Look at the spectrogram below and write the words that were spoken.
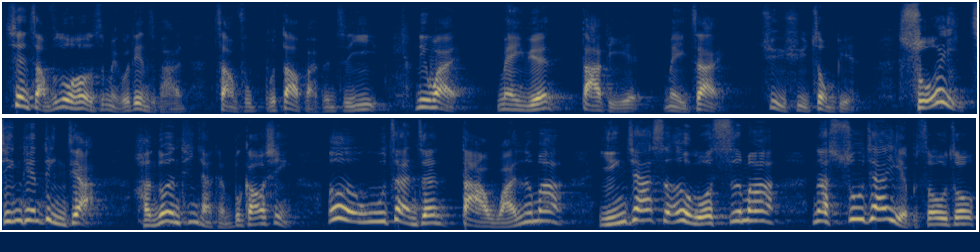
现在涨幅落后的是美国电子盘，涨幅不到百分之一。另外，美元大跌，美债继续重贬，所以今天定价。很多人听起来可能不高兴，俄乌战争打完了吗？赢家是俄罗斯吗？那输家也不是欧洲，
